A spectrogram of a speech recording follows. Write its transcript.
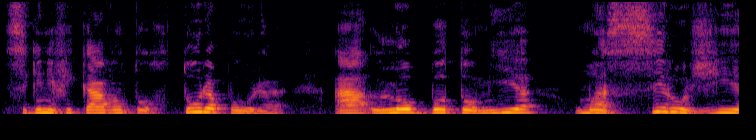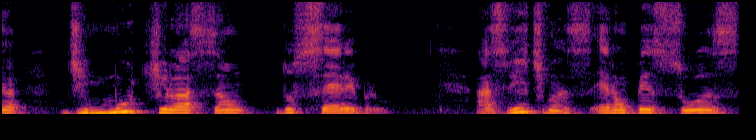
significavam tortura pura, a lobotomia, uma cirurgia de mutilação do cérebro. As vítimas eram pessoas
